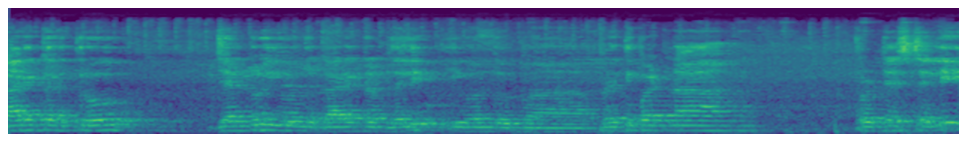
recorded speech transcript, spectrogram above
ಕಾರ್ಯಕರ್ತರು ಜನರು ಈ ಒಂದು ಕಾರ್ಯಕ್ರಮದಲ್ಲಿ ಈ ಒಂದು ಪ್ರತಿಭಟನಾ ಪ್ರೊಟೆಸ್ಟಲ್ಲಿ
